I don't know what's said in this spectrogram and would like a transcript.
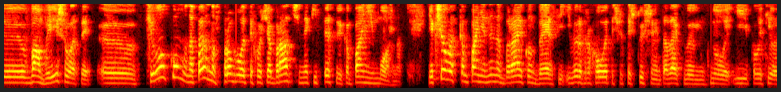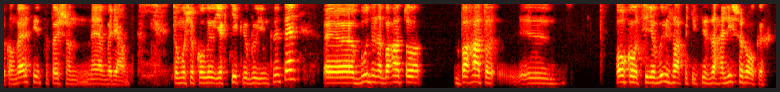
Е, Вам вирішувати. Е, В цілому, напевно, спробувати хоча б раз чи на якійсь тестовій кампанії можна. Якщо у вас компанія не набирає конверсій, і ви розраховуєте, що цей штучний інтелект ви вимкнули і полетіли конверсії, це точно не варіант. Тому що коли як тільки ви вімкнете, е, буде набагато багато около цільових запитів, і взагалі широких,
